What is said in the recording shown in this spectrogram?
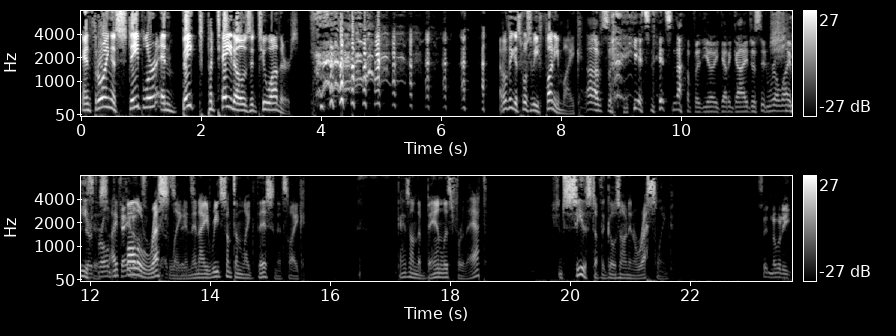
and throwing a stapler and baked potatoes at two others. I don't think it's supposed to be funny, Mike. I'm sorry, it's it's not. But you know, you got a guy just in real life Jesus, throwing I follow wrestling, and then I read something like this, and it's like, guys on the ban list for that. You should see the stuff that goes on in wrestling. So nobody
